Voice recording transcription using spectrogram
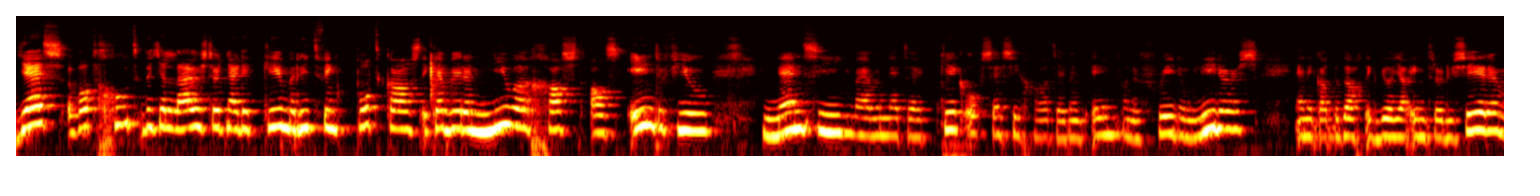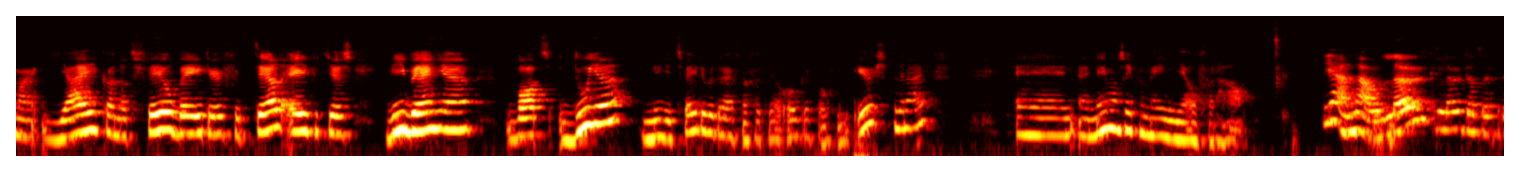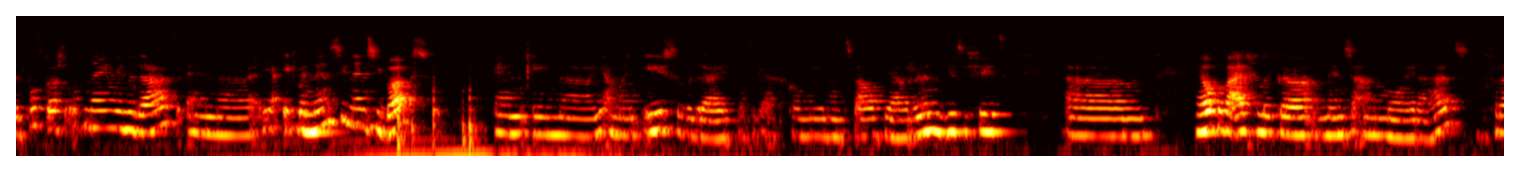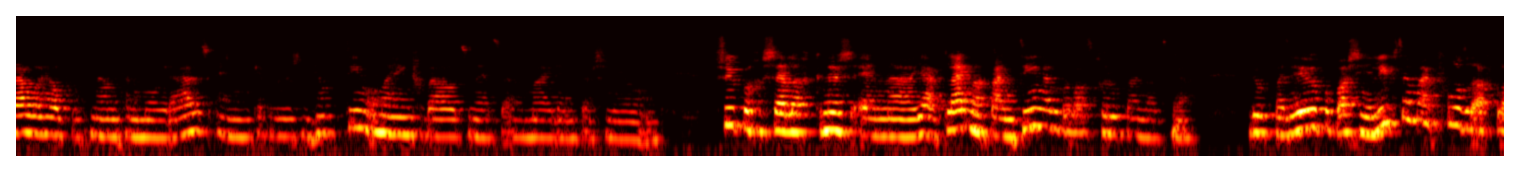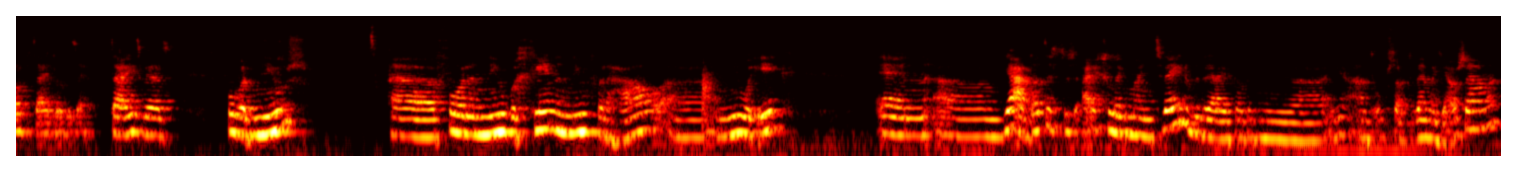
Yes, wat goed dat je luistert naar de Kim Rietvink podcast. Ik heb weer een nieuwe gast als interview. Nancy, we hebben net een kick-off sessie gehad. Jij bent een van de Freedom Leaders. En ik had bedacht, ik wil jou introduceren, maar jij kan dat veel beter. Vertel eventjes, wie ben je? Wat doe je? Nu je tweede bedrijf, maar vertel ook even over je eerste bedrijf. En, en neem ons even mee in jouw verhaal. Ja, nou leuk. Leuk dat we even de podcast opnemen inderdaad. En uh, ja, ik ben Nancy, Nancy Baks. En in uh, ja, mijn eerste bedrijf, wat ik eigenlijk al meer dan 12 jaar run, Beautyfit, um, helpen we eigenlijk uh, mensen aan een mooiere huid. Vrouwen helpen we voornamelijk aan een mooiere huid. En ik heb inmiddels een heel team om me heen gebouwd met meiden en personeel. En super gezellig, knus en ja, klein maar fijn team heb ik ook altijd geroepen. En dat ja doe ik met heel veel passie en liefde. Maar ik voelde de afgelopen tijd dat het echt tijd werd voor wat nieuws. Uh, voor een nieuw begin, een nieuw verhaal, uh, een nieuwe ik. En uh, ja, dat is dus eigenlijk mijn tweede bedrijf wat ik nu uh, ja, aan het opstarten ben met jou samen.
